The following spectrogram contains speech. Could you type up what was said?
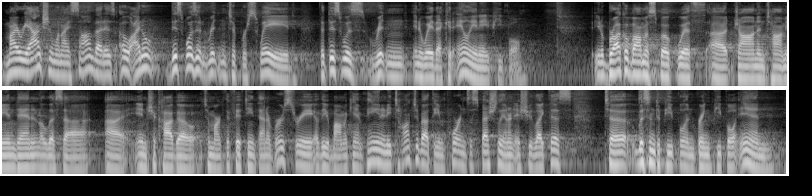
my reaction when I saw that is, oh, I don't, this wasn't written to persuade that this was written in a way that could alienate people. You know, Barack Obama spoke with uh, John and Tommy and Dan and Alyssa uh, in Chicago to mark the 15th anniversary of the Obama campaign, and he talked about the importance, especially on an issue like this, to listen to people and bring people in.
